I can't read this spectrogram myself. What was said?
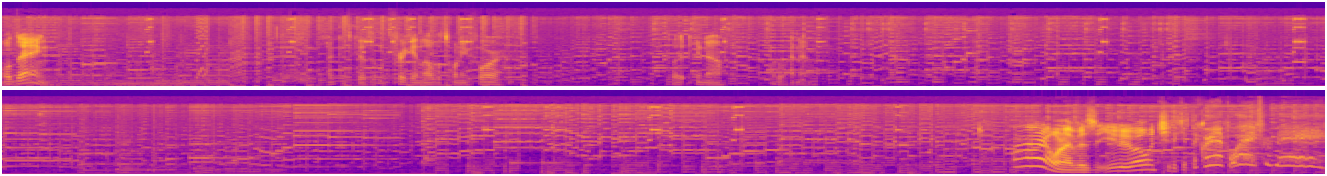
Well, dang. I guess because I'm freaking level 24. But, you know, what do I know? Want to visit you. I want you to get the crap away from me.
